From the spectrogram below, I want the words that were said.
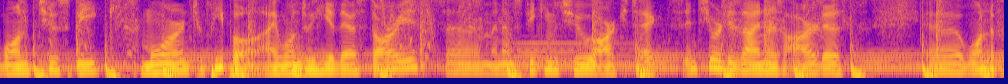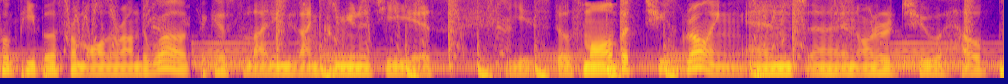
want to speak more to people. I want to hear their stories. Um, and I'm speaking to architects, interior designers, artists, uh, wonderful people from all around the world because the lighting design community is, is still small, but she's growing. And uh, in order to help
